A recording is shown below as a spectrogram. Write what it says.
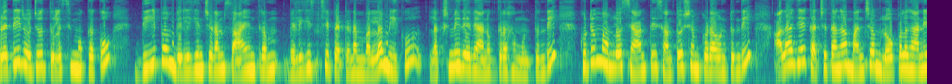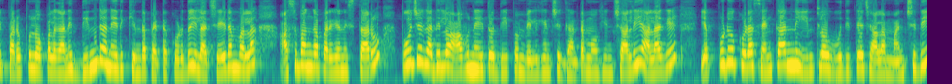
ప్రతిరోజు తులసి మొక్కకు దీపం వెలిగించడం సాయంత్రం వెలిగించి పెట్టడం వల్ల మీకు లక్ష్మీదేవి అనుగ్రహం ఉంటుంది. కుటుంబంలో శాంతి సంతోషం కూడా ఉంటుంది. అలాగే ఖచ్చితంగా మంచం లోపల కానీ పరుపు లోపల కానీ దిండు అనేది కింద పెట్టకూడదు. ఇలా చేయడం వల్ల అశుభంగా పరిగణిస్తారు. పూజ గదిలో ఆవు నెయ్యితో దీపం వెలిగించి గంట మోహించాలి. అలాగే ఎప్పుడూ కూడా శంఖాన్ని ఇంట్లో ఊదితే చాలా మంచిది.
